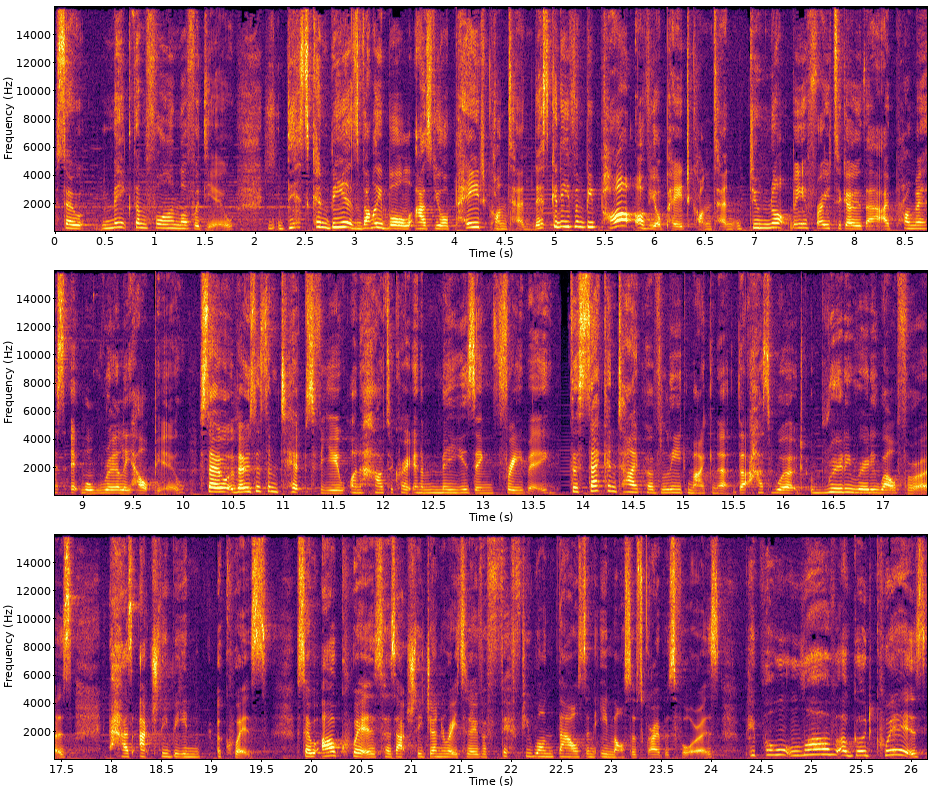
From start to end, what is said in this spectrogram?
So make them fall in love with you. This can be as valuable as your paid content. This can even be part of your paid content. Do not be afraid to go there. I promise it will really help you. So those are some tips for you on how to create an amazing freebie. The second type of lead magnet that has worked really, really well for us has actually been a quiz. So our quiz has actually generated over 51,000 email subscribers for us. People love a good quiz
